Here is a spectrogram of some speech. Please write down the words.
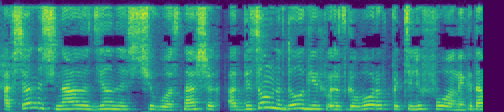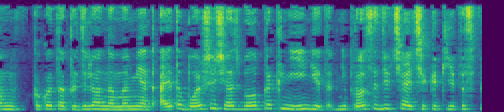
А все начиналось сделано с чего? С наших от безумно долгих разговоров по телефону, когда мы в какой-то определенный момент, а это большая часть была про книги, это не просто девчачьи какие-то сплетни.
